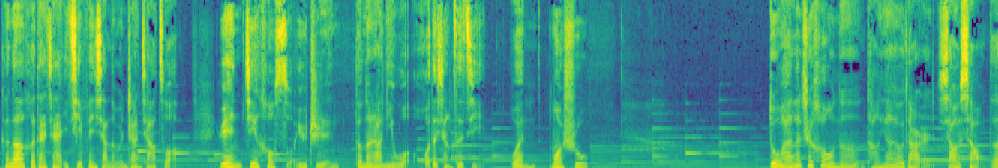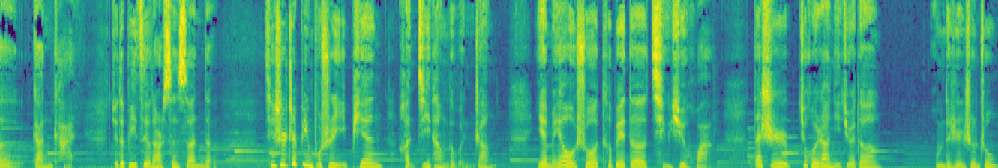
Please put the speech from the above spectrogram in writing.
刚刚和大家一起分享的文章叫做《愿今后所遇之人都能让你我活得像自己》，文莫书。读完了之后呢，唐央有点小小的感慨，觉得鼻子有点酸酸的。其实这并不是一篇很鸡汤的文章，也没有说特别的情绪化，但是就会让你觉得，我们的人生中，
